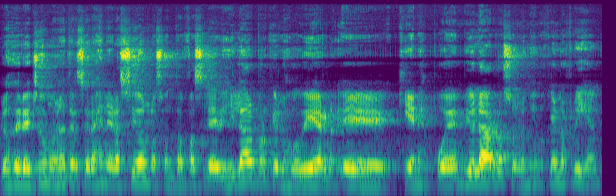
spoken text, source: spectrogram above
los derechos humanos de tercera generación no son tan fáciles de vigilar porque los gobiernos, eh, quienes pueden violarlos son los mismos que los rigen.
